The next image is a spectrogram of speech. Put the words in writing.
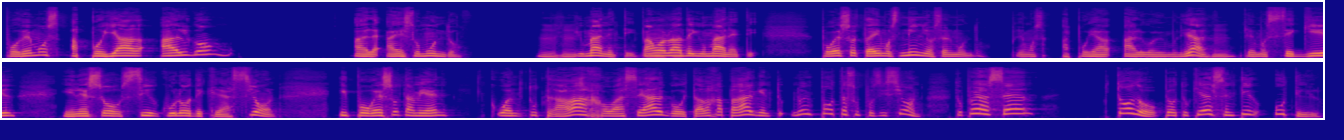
podemos apoyar algo a, a ese mundo. Humanity. Vamos a hablar de humanity. Por eso traemos niños al mundo. Queremos apoyar algo de humanidad. Ujú. Queremos seguir en ese círculo de creación. Y por eso también, cuando tú trabajas o haces algo y trabajas para alguien, no importa su posición, tú puedes hacer todo, pero tú quieres sentir útil.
